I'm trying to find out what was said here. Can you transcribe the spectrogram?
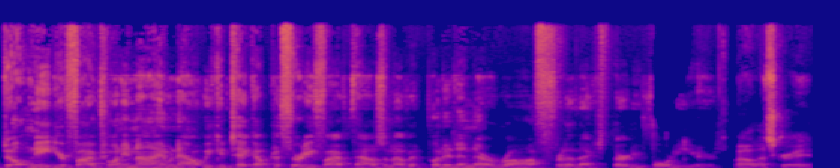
don't need your 529. Now we can take up to 35,000 of it, put it in their Roth for the next 30, 40 years. Wow, that's great.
